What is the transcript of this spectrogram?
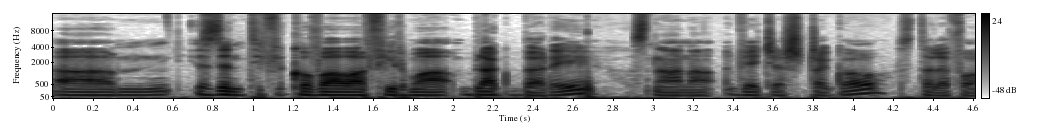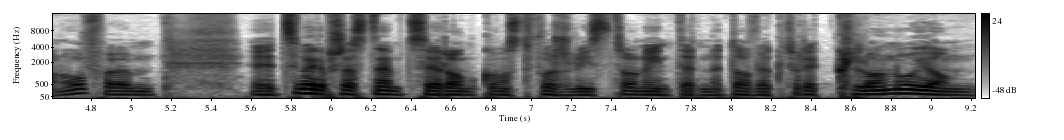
um, zidentyfikowała firma BlackBerry, znana wiecie z czego, z telefonów. Cyberprzestępcy Romką stworzyli strony internetowe, które klonują,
